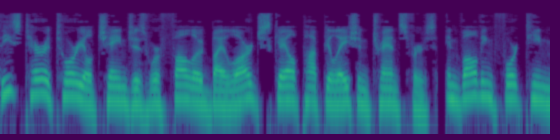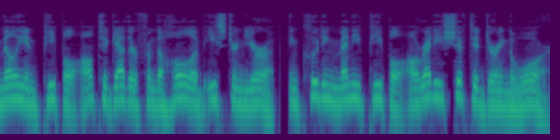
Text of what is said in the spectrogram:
These territorial changes were followed by large-scale population transfers, involving 14 million people altogether from the whole of Eastern Europe, including many people already shifted during the war.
